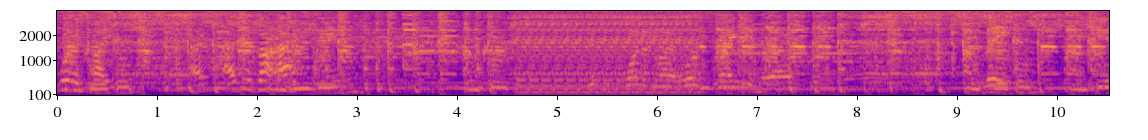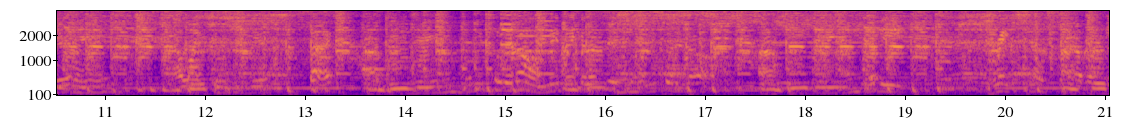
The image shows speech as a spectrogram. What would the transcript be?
Where is my, I, I just uh, actually, this is one of my works right here that I actually made here. I like this here. In fact, let me put it on. Let me make it official. Let me put it on. Let me break just kind of an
